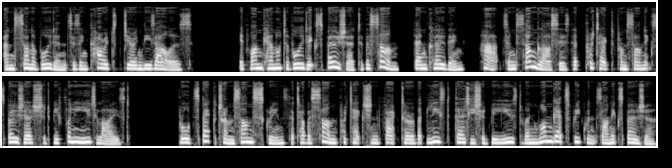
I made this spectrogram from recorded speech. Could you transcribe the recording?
and sun avoidance is encouraged during these hours. If one cannot avoid exposure to the sun, then clothing, hats and sunglasses that protect from sun exposure should be fully utilized. Broad-spectrum sunscreens that have a sun protection factor of at least 30 should be used when one gets frequent sun exposure.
